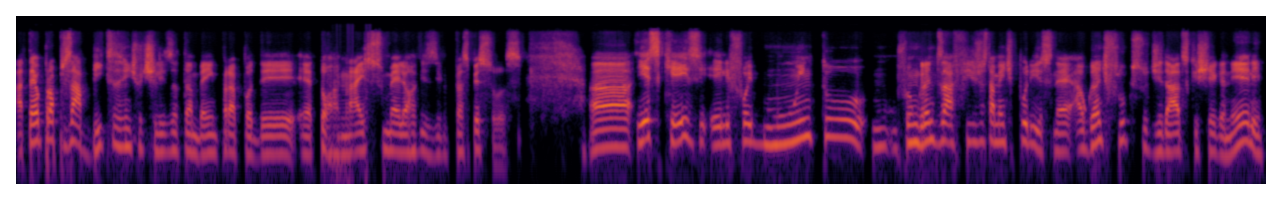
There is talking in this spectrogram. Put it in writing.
Até o próprio Zabbix a gente utiliza também para poder é, tornar isso melhor visível para as pessoas. Uh, e esse case ele foi muito, foi um grande desafio justamente por isso, né? O grande fluxo de dados que chega nele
